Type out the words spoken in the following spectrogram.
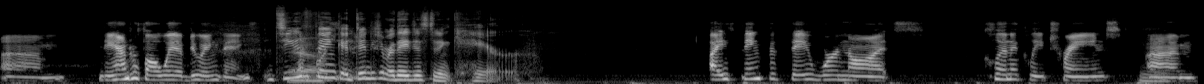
um, Neanderthal way of doing things. Do you Yeah. think it didn't or they just didn't care? I think that they were not clinically trained. Hmm. Um,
